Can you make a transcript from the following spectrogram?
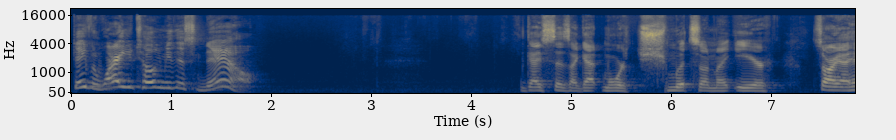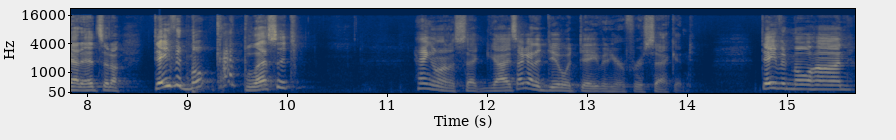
David, why are you telling me this now? The guy says I got more schmutz on my ear. Sorry, I had a headset on. David, Mo- God bless it. Hang on a second, guys. I got to deal with David here for a second. David Mohan,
